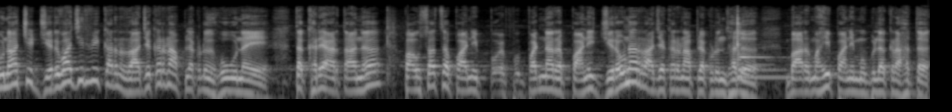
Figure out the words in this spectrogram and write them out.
कुणाची जिरवाजिरवी कारण राजकारण आपल्याकडून होऊ नये. तर खऱ्या अर्थानं पावसाचं पाणी प- पडणारं पाणी जिरवणारं राजकारण आपल्याकडून झालं. बारमाही पाणी मुबलक राहतं.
